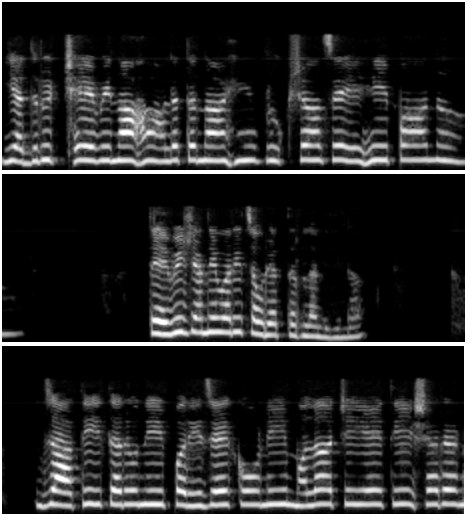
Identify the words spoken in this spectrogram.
यदृच्छे विना हालत नाही वृक्षाचे ही पान. तेवीस जानेवारी चौऱ्याहत्तरला लिहिलं जाती तरुणी परिजे कोणी मलाची येती शरण.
